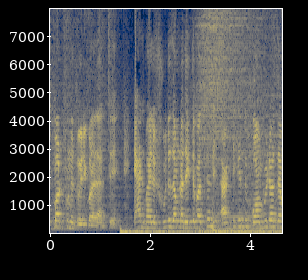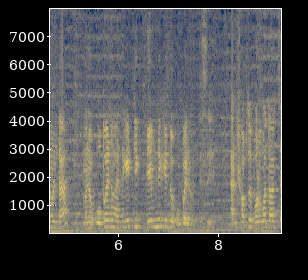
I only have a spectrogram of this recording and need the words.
স্মার্টফোনে তৈরি করা যাচ্ছে। অ্যান্ড ভাইলো শুরুতে যে আমরা দেখতে পাচ্ছেন, একটি কিন্তু কম্পিউটার যেমনটা মানে ওপেন হয়ে থাকে, ঠিক তেমনি কিন্তু ওপেন হতেছে অ্যান্ড সবচেয়ে বড় কথা হচ্ছে,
